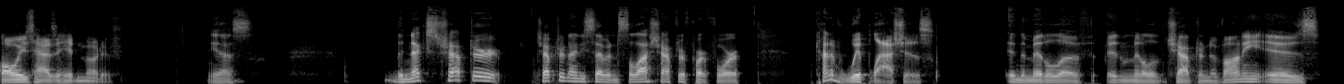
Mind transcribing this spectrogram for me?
always has a hidden motive. Yes. The next chapter, chapter 97, it's the last chapter of part four, kind of whiplashes in the middle of in the middle of the chapter. Navani is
